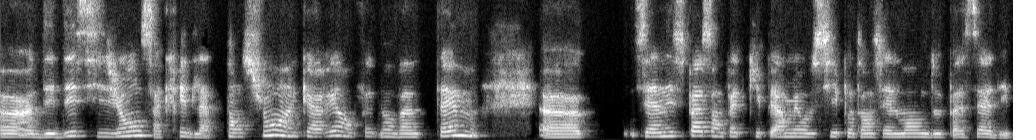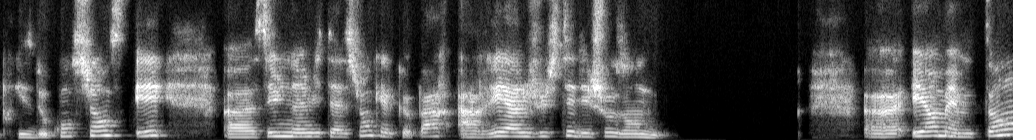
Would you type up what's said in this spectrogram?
euh, des décisions. Ça crée de la tension, un carré en fait dans un thème. Euh, c'est un espace en fait qui permet aussi potentiellement de passer à des prises de conscience et c'est une invitation quelque part à réajuster des choses en nous. Euh, et en même temps,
